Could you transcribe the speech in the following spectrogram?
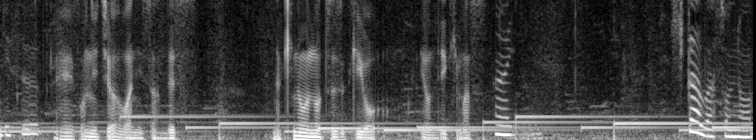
です。えー、こんにちはワニさんです。昨日の続きを読んでいきます。はい。鹿はその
